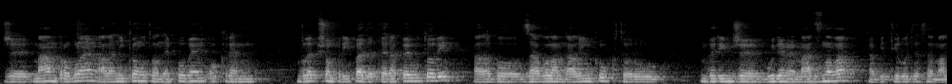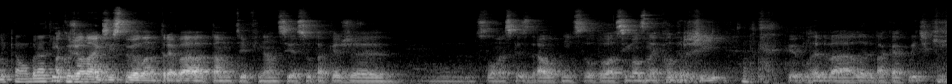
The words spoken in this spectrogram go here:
Že mám problém, ale nikomu to nepoviem, okrem v lepšom prípade terapeutovi, alebo zavolám na linku, ktorú verím, že budeme mať znova, aby tí ľudia sa mali kam obrátiť. Akože ona existuje, len treba, tam tie financie sú také, že slovenské zdravotníctvo to asi moc nepodrží, keď ledva, ledva kakličky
